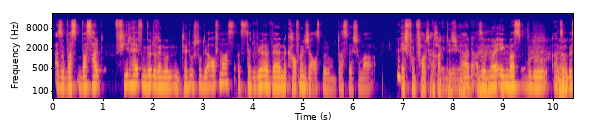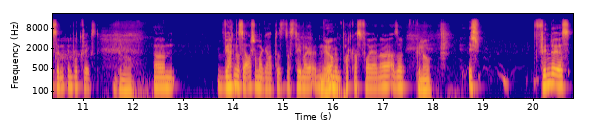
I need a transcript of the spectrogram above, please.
also was, was halt viel helfen würde, wenn du ein Tattoo-Studio aufmachst, als Tätowierer, wäre eine kaufmännische Ausbildung. Das wäre schon mal echt von Vorteil. Praktisch, ja. Ja. Also ne, irgendwas, wo du halt so Ja. ein bisschen Input kriegst. Genau. Ähm, wir hatten das ja auch schon mal gehabt, das, das Thema in Ja. irgendeinem Podcast vorher. Ne? Also Genau. ich finde es,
